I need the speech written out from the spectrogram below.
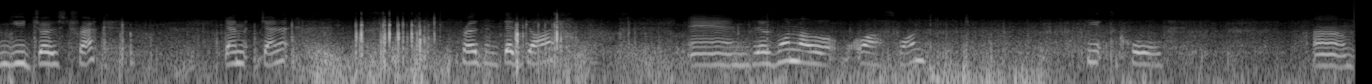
New Joe's track. Damn it, Janet. Frozen Dead Guy. And there's one other last one. I think it's called um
